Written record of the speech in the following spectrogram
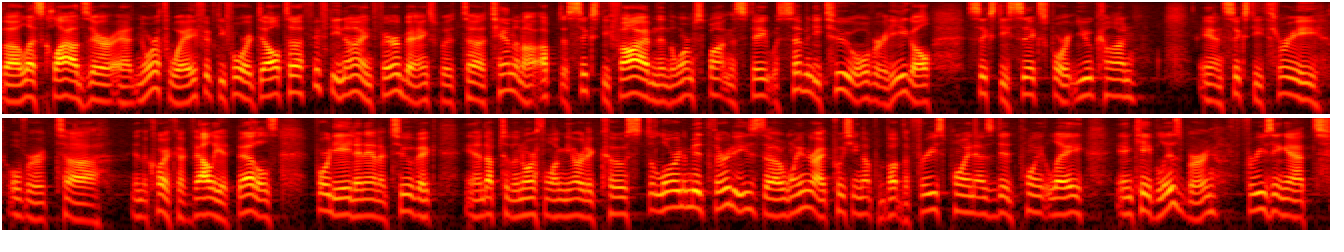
uh, less clouds there at Northway, 54 at Delta, 59 Fairbanks, but uh, Tanana up to 65, and then the warm spot in the state was 72 over at Eagle, 66 for Yukon, and 63 over at, uh, in the Koyukuk Valley at Bettles, 48 in Anaktuvuk, and up to the north along the Arctic coast. The lower to mid 30s, uh, Wainwright pushing up above the freeze point, as did Point Lay and Cape Lisburne, freezing at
